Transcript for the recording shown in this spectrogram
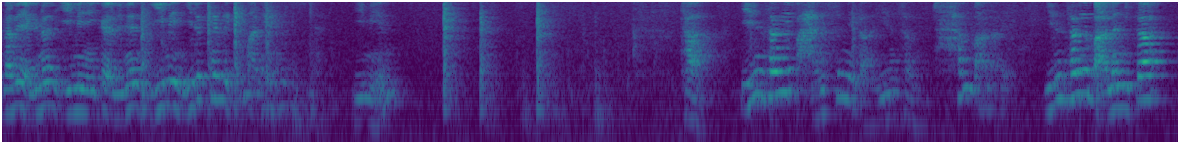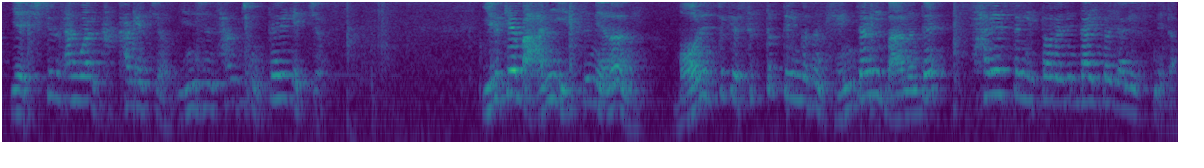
그 다음에 여기는 이민이니까 예를 들면 이민 이렇게 이렇게 만약에 했습니다. 이민. 자, 인성이 많습니다. 인성 참 많아요. 인성이 많으니까 예, 식신상관을 극하겠죠. 인신상충 때리겠죠. 이렇게 많이 있으면은 머릿속에 습득된 것은 굉장히 많은데 사회성이 떨어진다 이걸 이야기했습니다.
